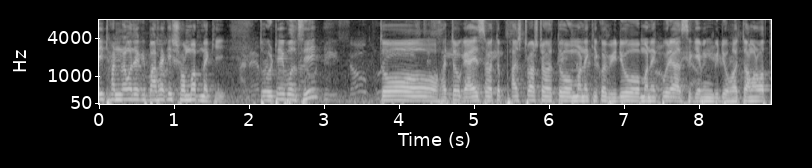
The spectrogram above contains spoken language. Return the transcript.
এই ঠান্ডার মধ্যে বাসা কি সম্ভব নাকি? তো ওইটাই বলছি। তো হয়তো গাইস হয়তো ফার্স্ট ফার্স্ট হয়তো মানে কি কয় ভিডিও মানে করে আসছে গেমিং ভিডিও হয়তো আমার অত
